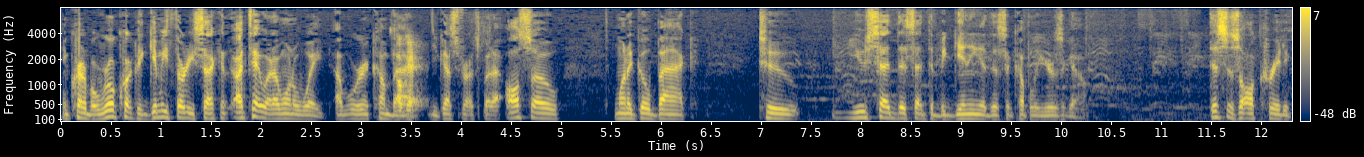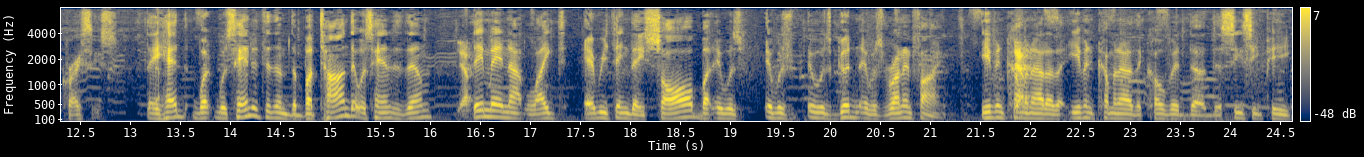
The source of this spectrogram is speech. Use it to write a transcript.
incredible. Real quickly, give me 30 seconds. I tell you what, I want to wait. Uh, We're going to come back. Okay. You got some thoughts, but I also want to go back to you said this at the beginning of this a couple of years ago. This is all created crises. They had what was handed to them, the baton that was handed to them. Yeah. They may not liked everything they saw, but it was it was it was good and it was running fine. Even coming Yeah. out of the even coming out of the COVID, the, the CCP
